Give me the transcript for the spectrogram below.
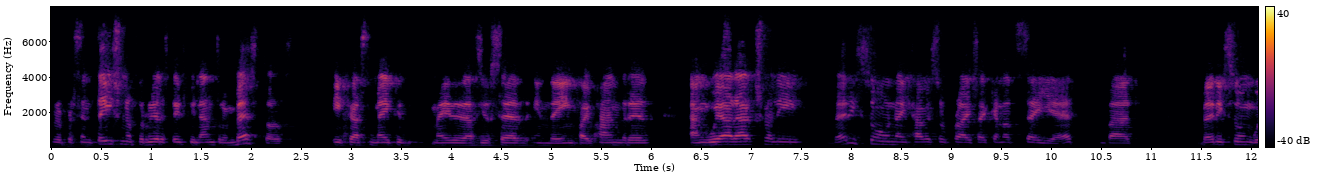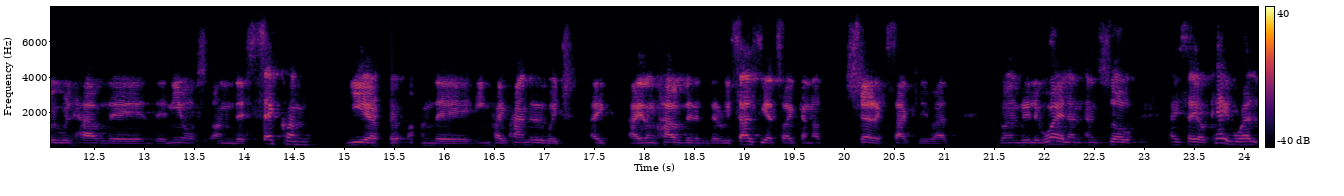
representation of the real estate philanthropy investors, it has made it, made it, as you said, in the Inc. 500. And we are actually very soon, I have a surprise I cannot say yet, but very soon we will have the, the news on the second year on the Inc. 500, which I, I don't have the, the results yet, so I cannot share exactly, but it's going really well. And, and so I say, okay, well,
